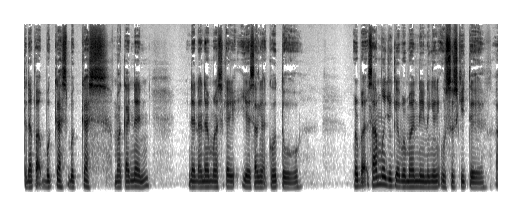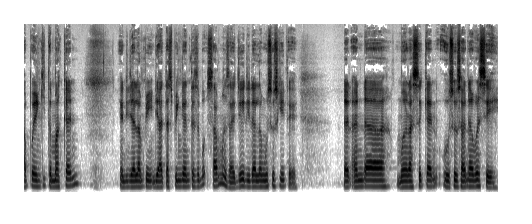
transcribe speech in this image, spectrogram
terdapat bekas-bekas makanan dan anda merasakan ia sangat kotor. Berba- sama juga berbanding dengan usus kita. Apa yang kita makan yang di dalam di atas pinggan tersebut sama saja di dalam usus kita. Dan anda merasakan usus anda bersih.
